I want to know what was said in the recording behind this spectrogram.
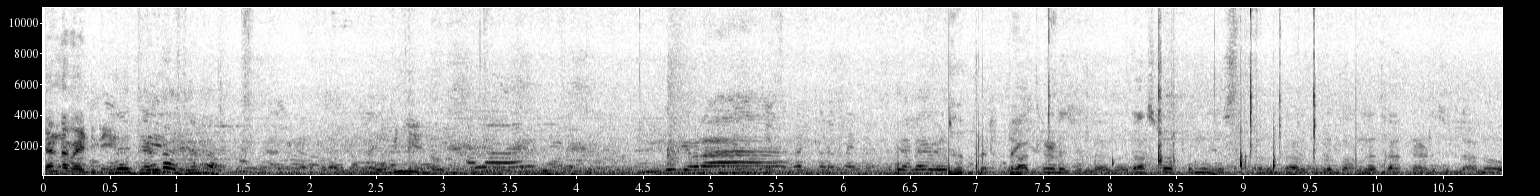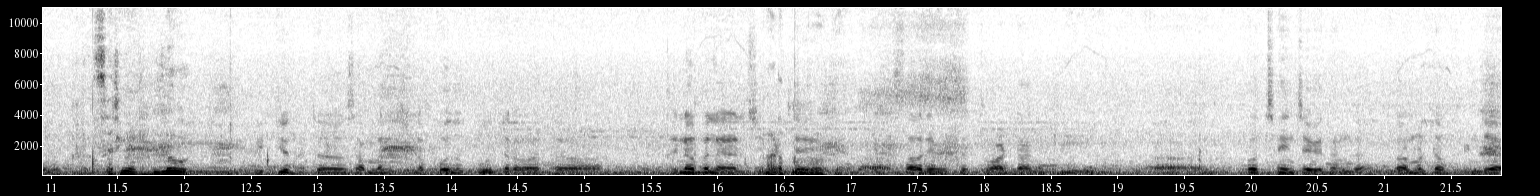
జెండా బయటిది జెండా జెండా. కాకినాడ జిల్లాలో రాష్ట్ర వ్యాప్తంగా చేస్తున్నారు. దాంట్లో భాగంగా కాకినాడ జిల్లాలో విద్యుత్ సంబంధించిన పొదుపు తర్వాత రినవబుల్ ఎనర్జీ అంటే సౌర విద్యుత్ వాడడానికి ప్రోత్సహించే విధంగా గవర్నమెంట్ ఆఫ్ ఇండియా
